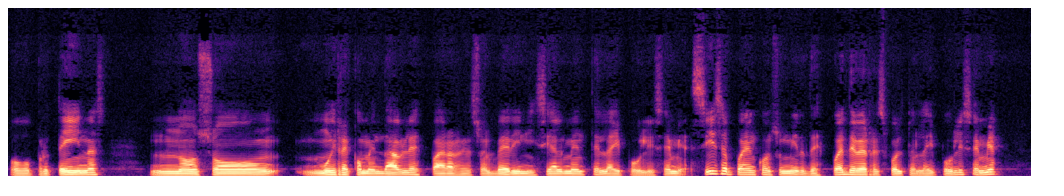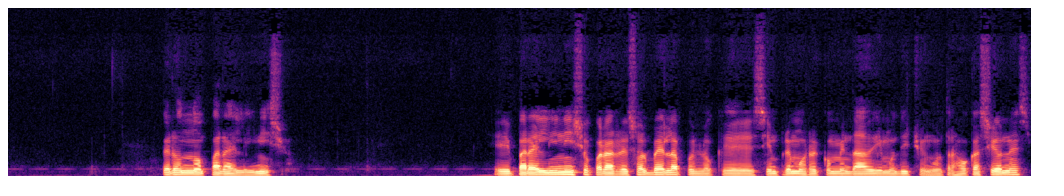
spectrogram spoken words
o proteínas, no son muy recomendables para resolver inicialmente la hipoglicemia. Sí se pueden consumir después de haber resuelto la hipoglicemia, pero no para el inicio. Eh, para el inicio, para resolverla, pues lo que siempre hemos recomendado y hemos dicho en otras ocasiones,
